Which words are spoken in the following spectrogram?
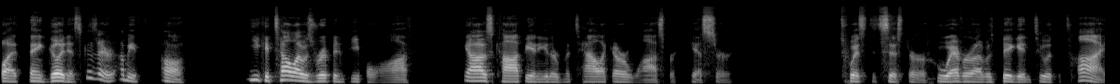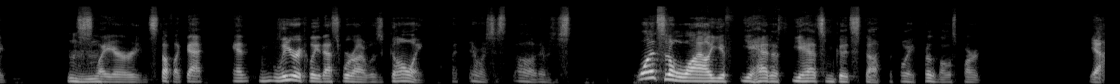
but thank goodness because there. I mean, oh, you could tell I was ripping people off. You know, I was copying either Metallica or Wasp or Kiss or Twisted Sister or whoever I was big into at the time, mm-hmm. Slayer and stuff like that. And lyrically, that's where I was going. But there was just oh, there was just once in a while you you had a you had some good stuff, but boy, for the most part, yeah,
